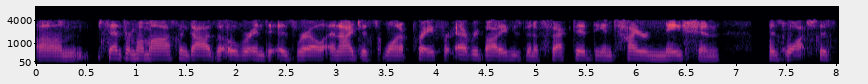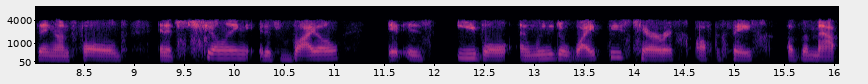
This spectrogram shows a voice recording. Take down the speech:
um, sent from Hamas and Gaza over into Israel. And I just want to pray for everybody who's been affected. The entire nation has watched this thing unfold, and it's chilling. It is vile. It is evil, and we need to wipe these terrorists off the face of the map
